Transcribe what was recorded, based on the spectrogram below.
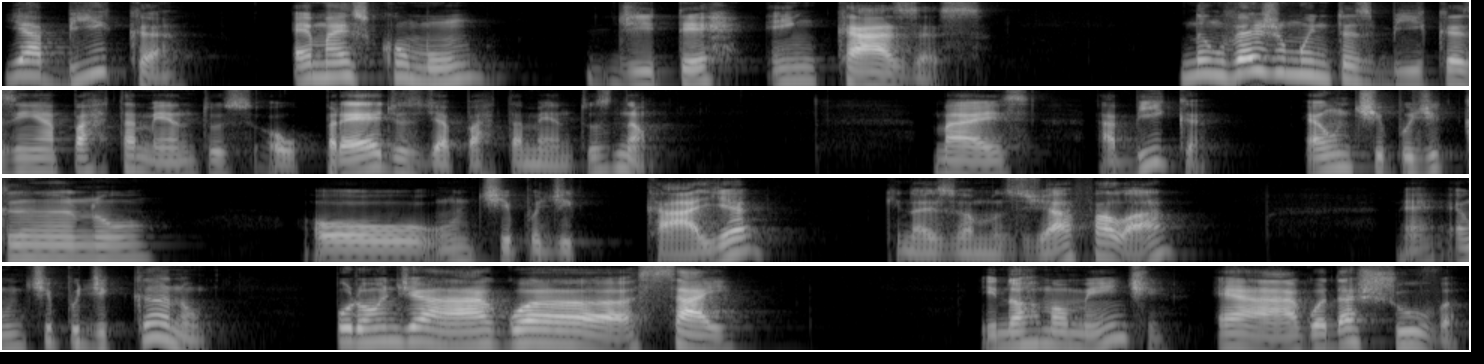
E a bica é mais comum de ter em casas. Não vejo muitas bicas em apartamentos ou prédios de apartamentos, não. Mas a bica é um tipo de cano ou um tipo de calha, que nós vamos já falar. Né? É um tipo de cano por onde a água sai. E normalmente é a água da chuva.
